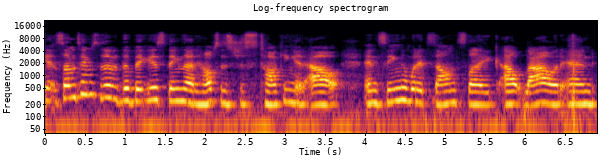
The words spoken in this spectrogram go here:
yeah, sometimes the the biggest thing that helps is just talking it out and seeing what it sounds like out loud. And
